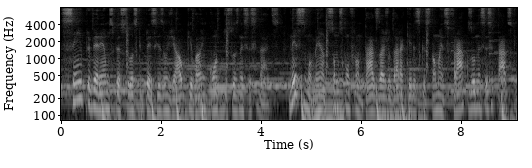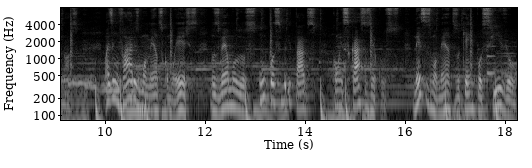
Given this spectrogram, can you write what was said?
sempre veremos pessoas que precisam de algo que vá ao encontro de suas necessidades. Nesses momentos, somos confrontados a ajudar aqueles que estão mais fracos ou necessitados que nós. Mas em vários momentos como estes, nos vemos impossibilitados, com escassos recursos. Nesses momentos, o que é impossível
